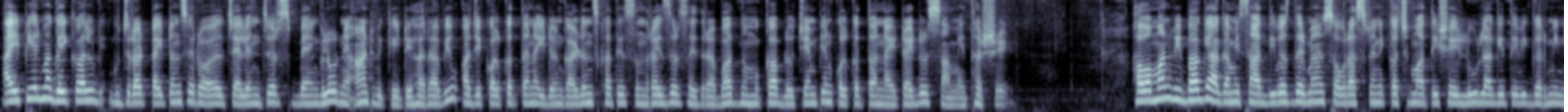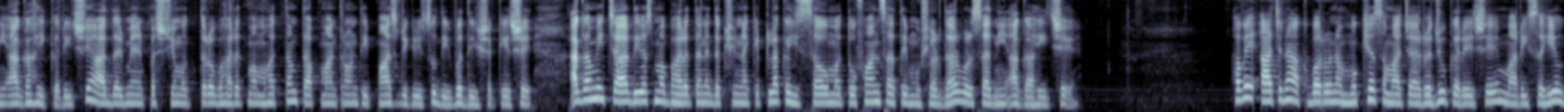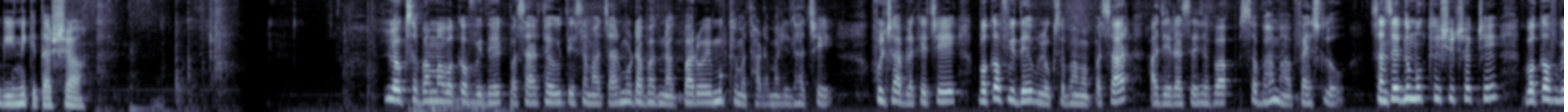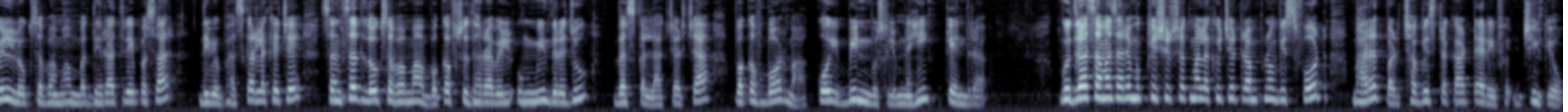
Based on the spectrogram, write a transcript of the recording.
આઈપીએલમાં ગઈકાલ ગુજરાત ટાઇટન્સે રોયલ ચેલેન્જર્સ બેંગ્લોરને આઠ વિકેટે હરાવ્યું. આજે કોલકાતાના ઈડન ગાર્ડન્સ ખાતે સનરાઇઝર્સ હૈદરાબાદનો મુકાબલો ચેમ્પિયન કોલકાતા નાઇટ રાઇડર્સ સામે થશે. હવામાન વિભાગે આગામી સાત દિવસ દરમિયાન સૌરાષ્ટ્ર અને કચ્છમાં અતિશય લૂ લાગે તેવી ગરમીની આગાહી કરી છે. આ દરમિયાન પશ્ચિમ ઉત્તર ભારતમાં મહત્તમ તાપમાન ત્રણથી પાંચ ડિગ્રી સુધી વધી શકે છે. આગામી ચાર દિવસમાં ભારત અને દક્ષિણના કેટલાક હિસ્સાઓમાં તોફાન સાથે મુશળધાર વરસાદની આગાહી છે. હવે આજના અખબારોના મુખ્ય સમાચાર રજૂ કરે છે મારી સહયોગી નિકિતા શાહ. લોકસભામાં વકફ વિધેયક પસાર થયું તે સમાચાર મોટાભાગના અખબારોએ મુખ્ય મથાળામાં લીધા છે. ફૂલછાપ લખે છે, વકફ વિધેયક લોકસભામાં પસાર, આજે રાજ્યસભામાં ફેસલો. સંસદનું મુખ્ય શીર્ષક છે, વકફ બિલ લોકસભામાં મધ્યરાત્રિએ પસાર. દિવ્ય ભાસ્કર લખે છે, સંસદ લોકસભામાં વકફ સુધારા બિલ ઉમ્મીદ રજૂ, દસ કલાક ચર્ચા, વકફ બોર્ડમાં કોઈ બિન મુસ્લિમ નહીં, કેન્દ્ર. ગુજરાત સમાચારે મુખ્ય શીર્ષકમાં લખ્યું છે, ટ્રમ્પનો વિસ્ફોટ, ભારત પર છવ્વીસ ટકા ટેરિફ ઝીંક્યો.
